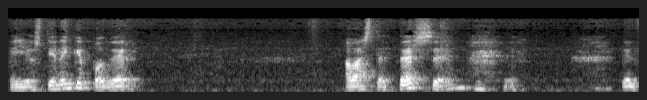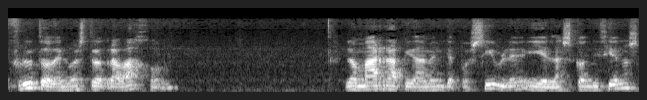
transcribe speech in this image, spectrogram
ellos tienen que poder abastecerse del fruto de nuestro trabajo lo más rápidamente posible y en las condiciones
